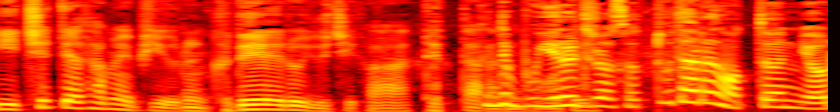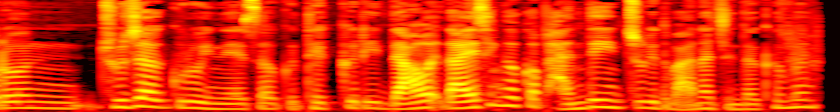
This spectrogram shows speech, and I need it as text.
이 7대 3의 비율은 그대로 유지가 됐다는 근데 뭐 예를 들어서 또 다른 어떤 여론 조작으로 인해서 그 댓글이 나, 나의 생각과 반대인 쪽에도 많아진다. 그러면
